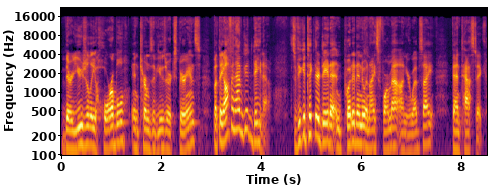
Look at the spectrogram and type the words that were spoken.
They're usually horrible in terms of user experience, but they often have good data. So if you can take their data and put it into a nice format on your website, fantastic.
